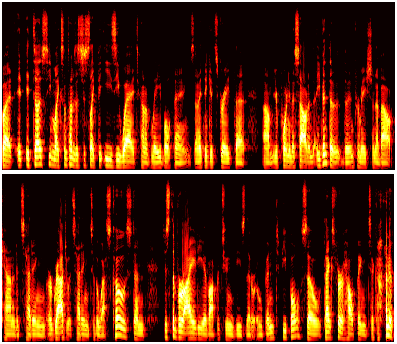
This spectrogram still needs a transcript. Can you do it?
But it, it does seem like sometimes it's just like the easy way to kind of label things. And I think it's great that um, you're pointing this out, and even the the information about candidates heading or graduates heading to the West Coast, and just the variety of opportunities that are open to people. So thanks for helping to kind of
